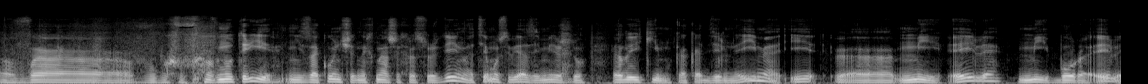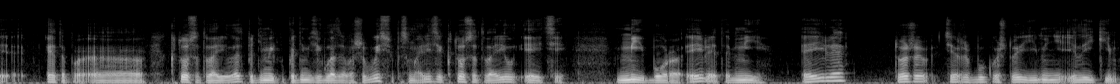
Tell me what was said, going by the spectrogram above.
в, в, внутри незаконченных наших рассуждений на тему связи между Элейким как отдельное имя и э, Ми Эйле, Ми Бора Эйле, это э, кто сотворил это, поднимите, поднимите глаза ваши выше, посмотрите, кто сотворил эти. Ми Бора Эйле, это Ми Эйле, тоже те же буквы, что и имени Илайким.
